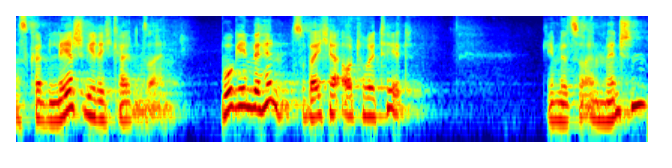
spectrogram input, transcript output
Es könnten Lehrschwierigkeiten sein. Wo gehen wir hin? Zu welcher Autorität? Gehen wir zu einem Menschen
